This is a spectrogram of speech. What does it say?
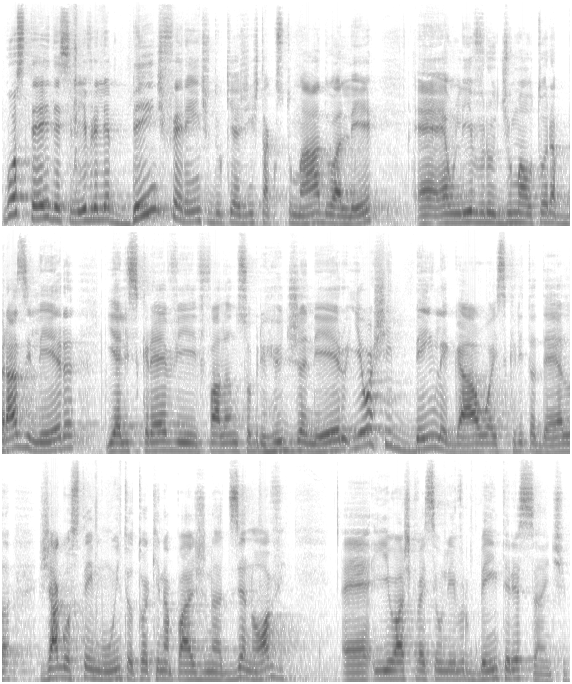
Gostei desse livro, ele é bem diferente do que a gente está acostumado a ler. É, é, um livro de uma autora brasileira e ela escreve falando sobre o Rio de Janeiro e eu achei bem legal a escrita dela. Já gostei muito, eu estou aqui na página 19 é, e eu acho que vai ser um livro bem interessante.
